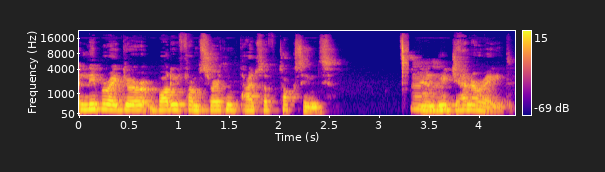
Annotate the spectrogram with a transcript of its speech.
liberate your body from certain types of toxins mm-hmm. and regenerate.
